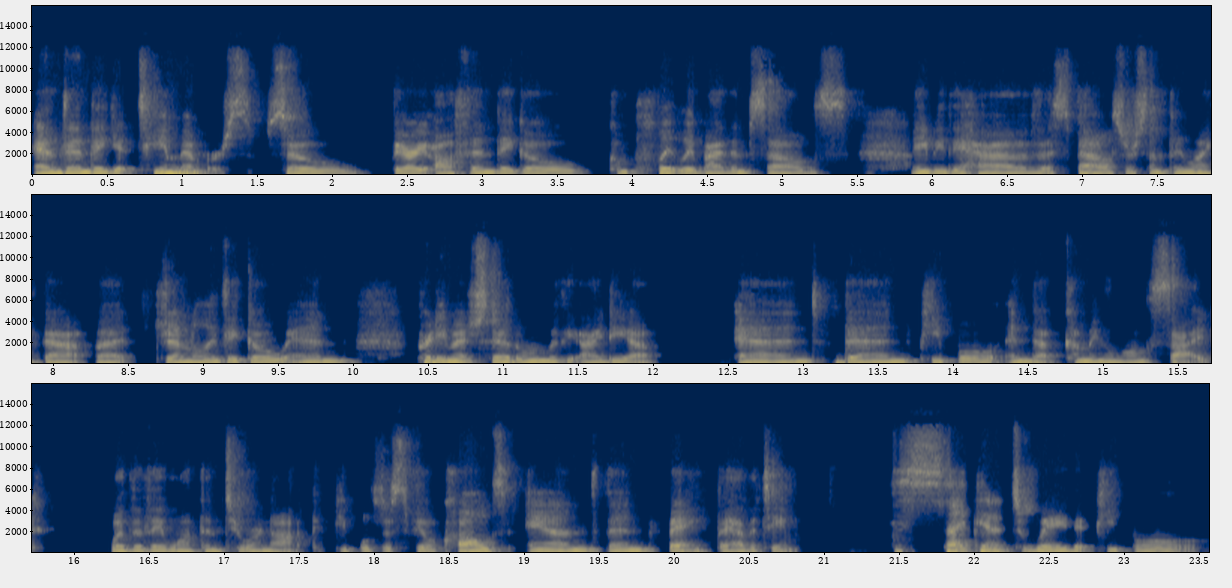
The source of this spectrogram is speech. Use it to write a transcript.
And then they get team members. So very often they go completely by themselves. Maybe they have a spouse or something like that, but generally they go in pretty much they're the one with the idea. And then people end up coming alongside, whether they want them to or not. People just feel called, and then bang, they have a team. The second way that people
